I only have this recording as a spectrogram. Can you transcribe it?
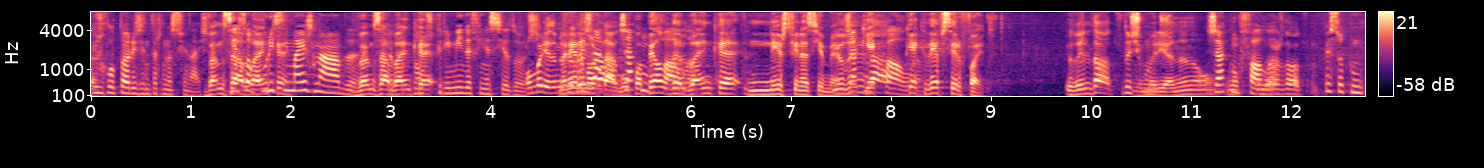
e os relatórios internacionais. Vamos e é à só banca. por isso e mais nada. Vamos à É banca. Não discrimina financiadores. Oh, Mariana, mas Mariana Mortágua, o papel da banca neste financiamento. É, o que é que deve ser feito? Eu dei-lhe dados. Dois e a. Mariana não Já que não me fala, dados. pensou que, me-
